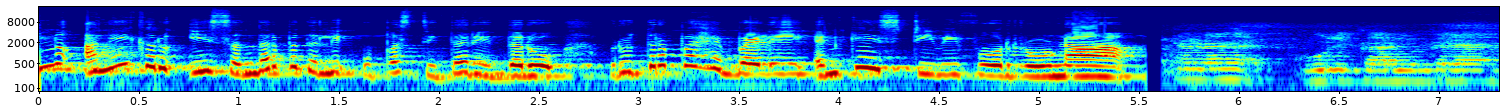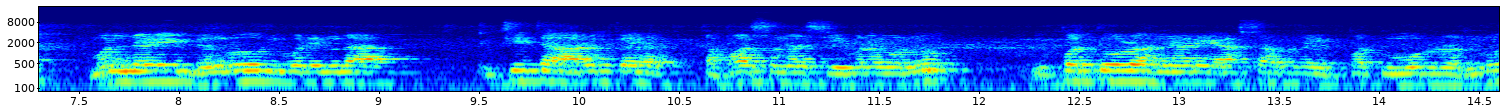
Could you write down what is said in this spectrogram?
ಇನ್ನು ಅನೇಕರು ಈ ಸಂದರ್ಭದಲ್ಲಿ ಉಪಸ್ಥಿತರಿದ್ದರು. Rudrappa Hebballi, NKS TV four Rona. ಕೂಲಿ ಕಾರ್ಮಿಕರ ಮಂಡಳಿ ಬೆಂಗಳೂರು ಇವರಿಂದ ಉಚಿತ ಆರೋಗ್ಯ ತಪಾಸಣಾ ಶಿಬಿರವನ್ನು ಇಪ್ಪತ್ತೇಳು, ಹನ್ನೆರಡು, ಎರಡು ಸಾವಿರದ ಇಪ್ಪತ್ತ್ಮೂರರಂದು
